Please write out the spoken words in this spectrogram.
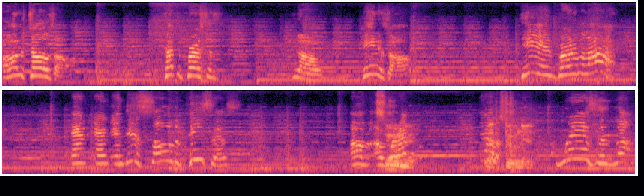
all the toes off, cut the person's you know penis off, then burn them alive, and and and then sold the pieces of, of whatever. Tune in. Yeah, tune in. Where's the love?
